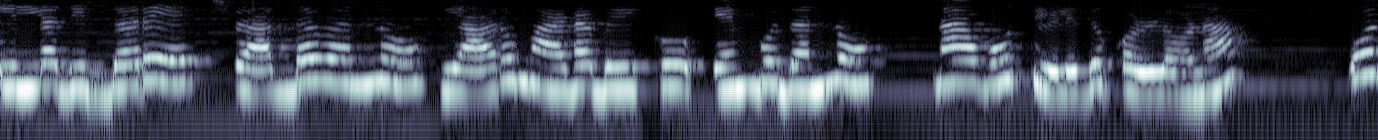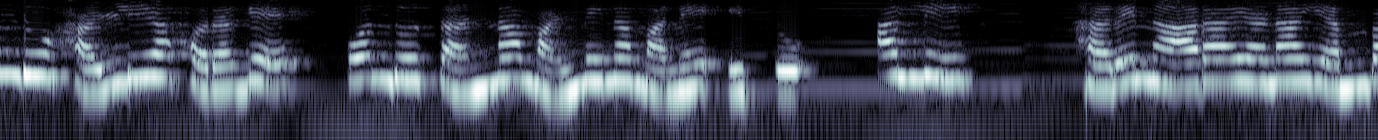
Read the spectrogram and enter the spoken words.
ಇಲ್ಲದಿದ್ದರೆ ಶ್ರಾದ್ದವನ್ನು ಯಾರು ಮಾಡಬೇಕು ಎಂಬುದನ್ನು ನಾವು ತಿಳಿದುಕೊಳ್ಳೋಣ. ಒಂದು ಹಳ್ಳಿಯ ಹೊರಗೆ ಒಂದು ಸಣ್ಣ ಮಣ್ಣಿನ ಮನೆ ಇತ್ತು. ಅಲ್ಲಿ ಹರಿನಾರಾಯಣ ಎಂಬ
